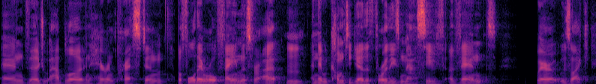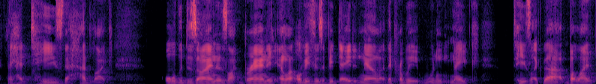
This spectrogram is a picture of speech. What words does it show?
and Virgil Abloh and Heron Preston before they were all famous, right? Mm. And they would come together, throw these massive events where it was like they had teas that had like all the designers like branding, and like obviously it's a bit dated now. Like they probably wouldn't make teas like that, but like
